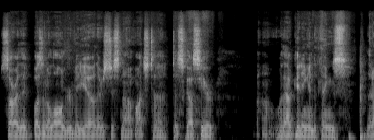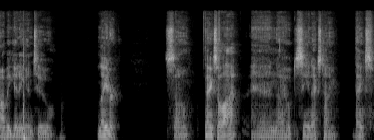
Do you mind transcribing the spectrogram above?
sorry that wasn't a longer video. There's just not much to discuss here uh, without getting into things that I'll be getting into later. So thanks a lot, and I hope to see you next time. Thanks.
